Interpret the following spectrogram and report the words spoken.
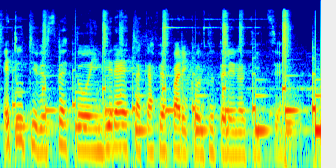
E tutti vi aspetto in diretta a Caffè Affari con tutte le notizie.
